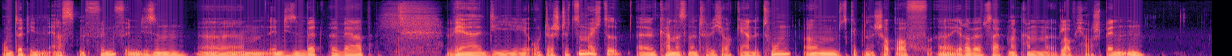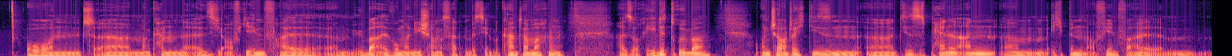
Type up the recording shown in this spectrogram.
unter den ersten fünf in diesem, ähm, in diesem Wettbewerb. Wer die unterstützen möchte, äh, kann das natürlich auch gerne tun. Ähm, es gibt einen Shop auf äh, ihrer Website, man kann, glaube ich, auch spenden. Und äh, man kann äh, sich auf jeden Fall ähm, überall, wo man die Chance hat, ein bisschen bekannter machen. Also redet drüber und schaut euch diesen, äh, dieses Panel an. Ähm, ich bin auf jeden Fall ähm,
